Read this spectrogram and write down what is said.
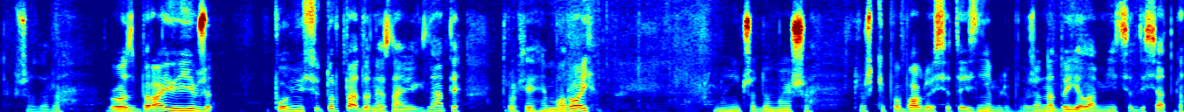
Так що зараз розбираю її вже повністю торпеду, не знаю як зняти. Трохи геморой. Ну нічого, думаю, що трошки побавлюся та й знімлю, бо вже надоїла мені ця десятка.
